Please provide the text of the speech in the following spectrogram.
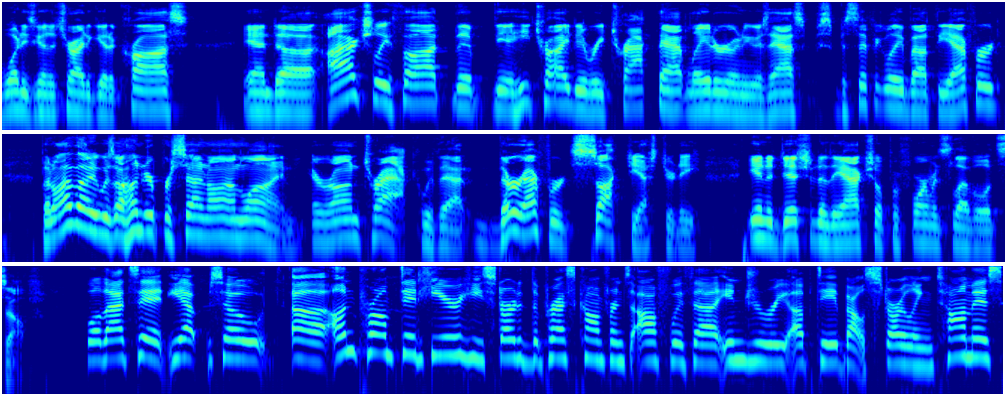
what he's going to try to get across. And uh, I actually thought that you know, he tried to retract that later, when he was asked specifically about the effort. But I thought he was 100% online or on track with that. Their efforts sucked yesterday, in addition to the actual performance level itself. Well, that's it. Yep. So, uh, unprompted here, he started the press conference off with an injury update about Starling Thomas.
